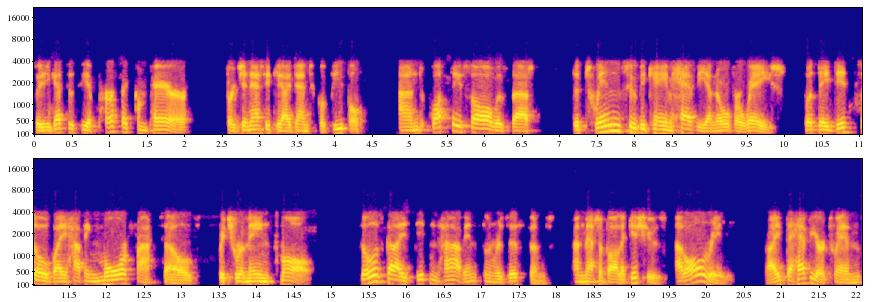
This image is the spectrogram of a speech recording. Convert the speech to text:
So you get to see a perfect compare for genetically identical people. And what they saw was that the twins who became heavy and overweight, but they did so by having more fat cells, which remained small. Those guys didn't have insulin resistance and metabolic issues at all, really, right? The heavier twins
